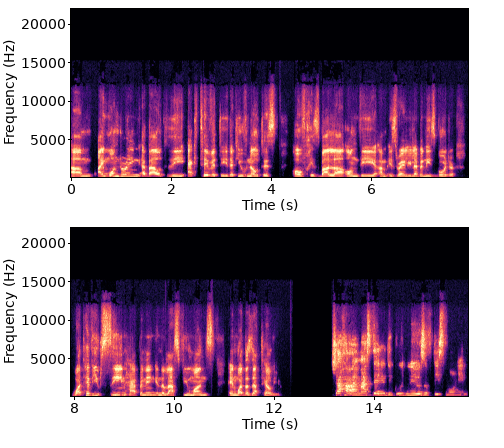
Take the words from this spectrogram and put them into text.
Um, I'm wondering about the activity that you've noticed of Hezbollah on the um, Israeli-Lebanese border. What have you seen happening in the last few months, and what does that tell you? Shahar, I must tell you the good news of this morning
